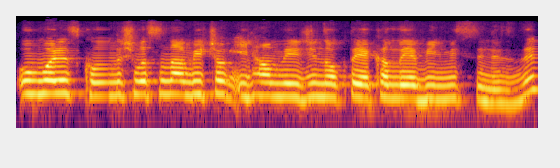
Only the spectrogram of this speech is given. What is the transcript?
Umarız konuşmasından birçok ilham verici nokta yakalayabilmişsinizdir.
